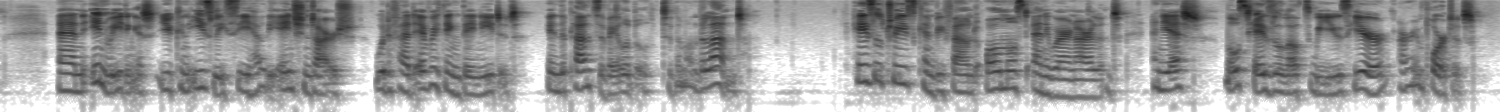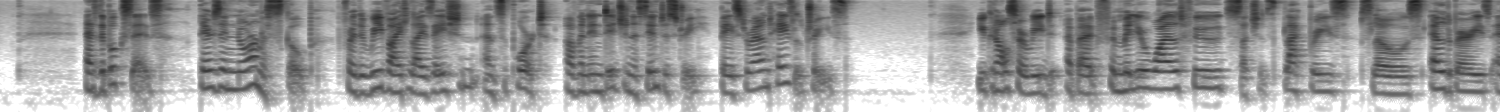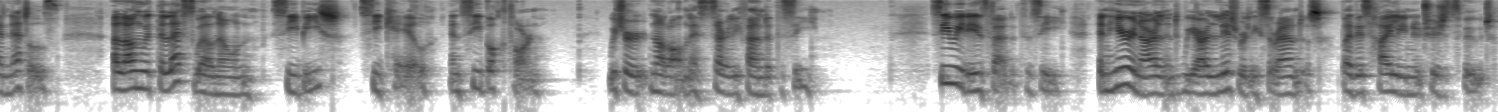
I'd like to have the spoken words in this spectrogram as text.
And in reading it, you can easily see how the ancient Irish would have had everything they needed in the plants available to them on the land. Hazel trees can be found almost anywhere in Ireland, and yet most hazelnuts we use here are imported. As the book says, there's enormous scope for the revitalisation and support of an indigenous industry based around hazel trees. You can also read about familiar wild foods such as blackberries, sloes, elderberries, and nettles, along with the less well known sea beet, sea kale, and sea buckthorn, which are not all necessarily found at the sea. Seaweed is found at the sea, and here in Ireland we are literally surrounded by this highly nutritious food.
